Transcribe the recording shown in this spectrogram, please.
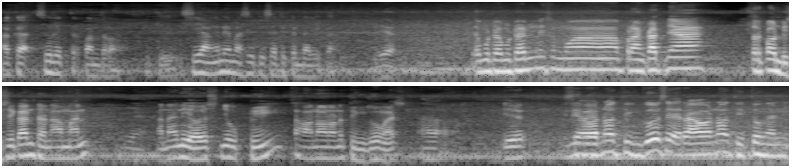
agak sulit terkontrol. Jadi siang ini masih bisa dikendalikan. Iya. Ya mudah-mudahan ini semua perangkatnya terkondisikan dan aman. Iya. Karena ini ya wis nyubi, sahono-ono dinggo, Mas. Uh, Iya. si ono dinggo, si raono didongani.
